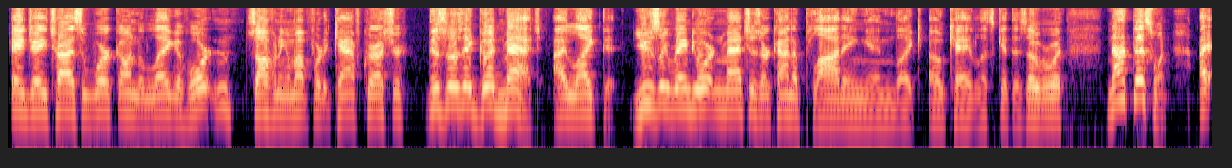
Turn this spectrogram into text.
AJ tries to work on the leg of Orton, softening him up for the calf crusher. This was a good match. I liked it. Usually Randy Orton matches are kind of plotting and like, okay, let's get this over with. Not this one. I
